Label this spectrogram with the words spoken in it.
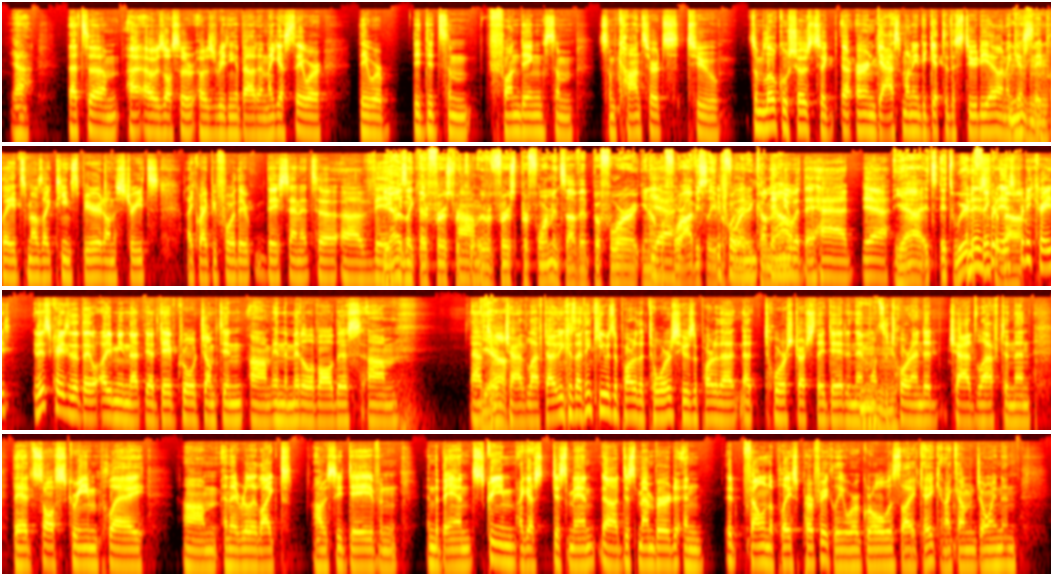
Yeah, that's um. I, I was also I was reading about it, and I guess they were they were they did some funding, some some concerts to some local shows to uh, earn gas money to get to the studio, and I guess Mm-hmm. they played "Smells Like Teen Spirit" on the streets, like right before they they sent it to uh, Vig. Yeah, it was like their first reco- their first performance of it before you know Um, yeah, before obviously before, it they, had come they out. knew what they had. Yeah, yeah, it's it's weird and to it's think pretty, about. it's pretty crazy. It is crazy that they. I mean that yeah, Dave Grohl jumped in um, in the middle of all this. Um, after Yeah. Chad left. I because I think he was a part of the tours. He was a part of that that tour stretch they did, and then once Mm-hmm. the tour ended, Chad left, and then they had saw Scream play, um, and they really liked obviously Dave and and the band. Scream, I guess, disman uh, dismembered, and it fell into place perfectly. Where Grohl was like, "Hey, can I come and join?" and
